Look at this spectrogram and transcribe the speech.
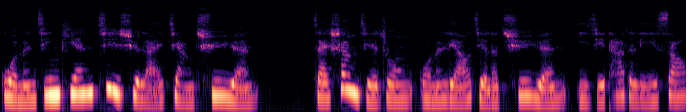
我们今天继续来讲屈原。在上节中，我们了解了屈原以及他的《离骚》。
